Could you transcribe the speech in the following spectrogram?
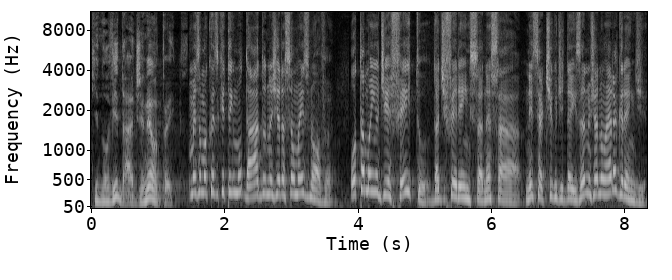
Que novidade, né, Otay? Mas é uma coisa que tem mudado na geração mais nova. O tamanho de efeito da diferença nessa, nesse artigo de 10 anos já não era grande.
